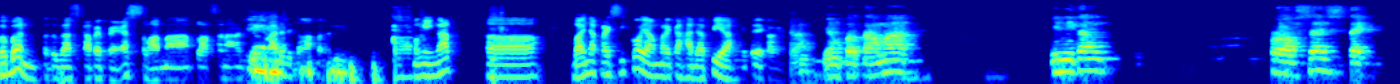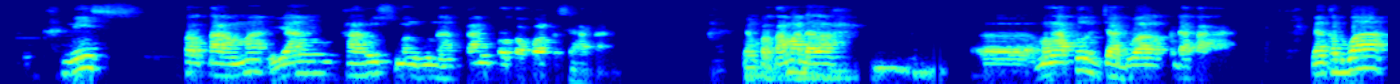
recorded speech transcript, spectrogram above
beban petugas KPPS selama pelaksanaan pilkada di tengah pandemi? Mengingat uh, banyak resiko yang mereka hadapi ya, itu ya Kang. Ya? Yang pertama, ini kan proses teknis pertama yang harus menggunakan protokol kesehatan. Yang pertama adalah e, mengatur jadwal kedatangan. Yang kedua,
